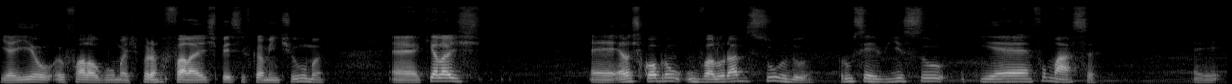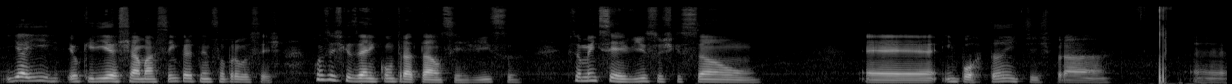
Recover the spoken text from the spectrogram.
e aí eu, eu falo algumas para não falar especificamente uma, é, que elas, é, elas cobram um valor absurdo por um serviço que é fumaça. É, e aí eu queria chamar sempre a atenção para vocês. Quando vocês quiserem contratar um serviço, principalmente serviços que são é, importantes para é,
